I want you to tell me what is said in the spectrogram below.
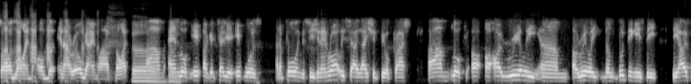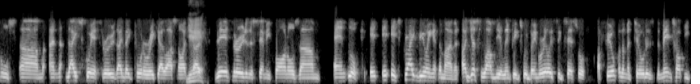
sideline of the NRL game last night. Oh, um, and look, it, I can tell you, it was an appalling decision, and rightly so. They should feel crushed. Um, look, I, I really, um, I really. The good thing is the the Opals, um, and they square through. They beat Puerto Rico last night, Yeah. so they're through to the semi-finals. Um, and look, it, it, it's great viewing at the moment. I just love the Olympics. We've been really successful. I feel for the Matildas, the men's hockey,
